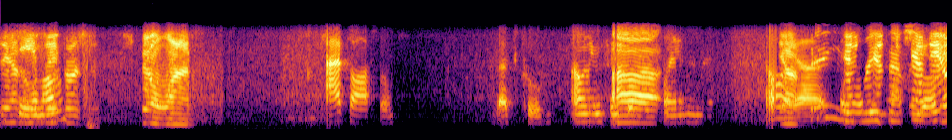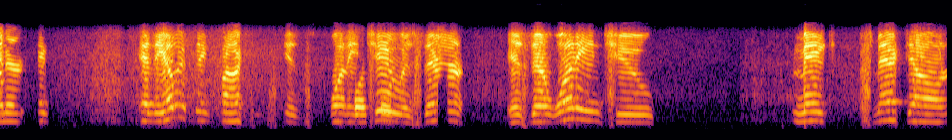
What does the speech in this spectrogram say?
San Game Jose on? versus Bill on. That's awesome. That's cool. I don't even think Uh, they're playing. Oh yeah. yeah. Thing San is Jose recently and the inter- And the other thing Fox is wanting Sports too is they're is they're wanting to make SmackDown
